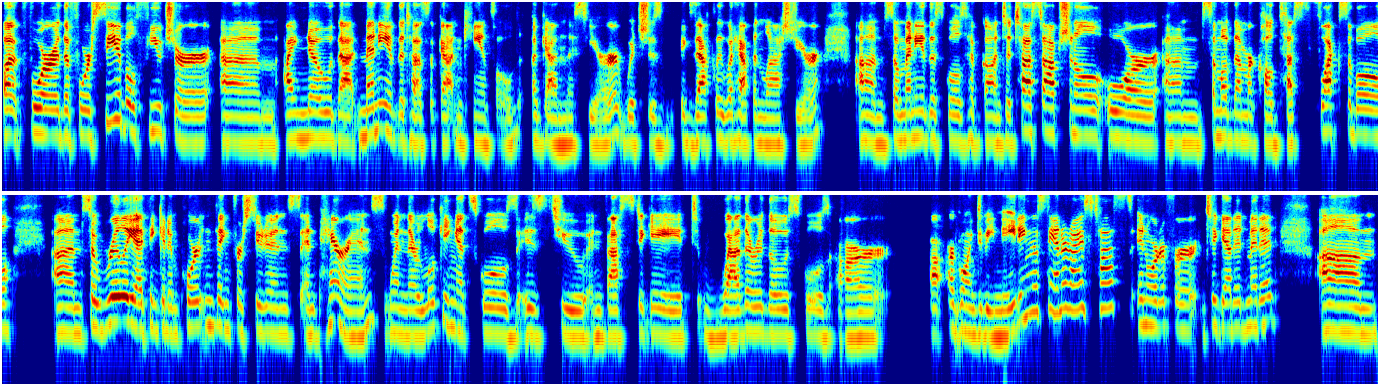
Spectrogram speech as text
But for the foreseeable future, um, I know that many of the tests have gotten canceled again this year, which is exactly what happened last year. Um, so many of the schools have gone to test optional or um, some of them are called test flexible. Um, so really, I think an important thing for students and parents when they're looking at schools is to investigate whether those schools are are going to be needing the standardized tests in order for to get admitted. Um,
